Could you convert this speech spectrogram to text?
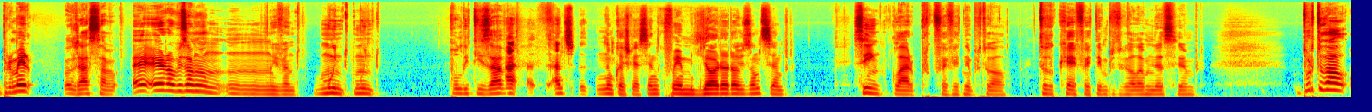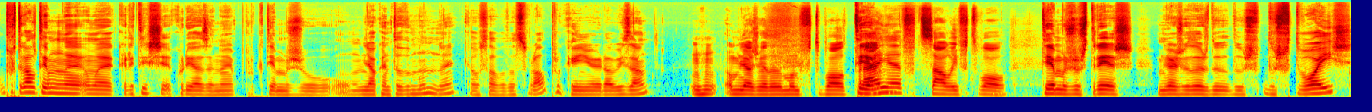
primeiro, já sabe, a Eurovisão é um, um evento muito, muito politizado. Ah, antes, nunca esquecendo que foi a melhor Eurovisão de sempre. Sim, claro, porque foi feito em Portugal. Tudo o que é feito em Portugal é melhor sempre. Portugal, Portugal tem uma, uma característica curiosa, não é? Porque temos o, o melhor cantor do mundo, não é? Que é o Salvador Sobral, porque ganhou a Eurovisão. Uhum. O melhor jogador do mundo de futebol Tem. praia, futsal e futebol. Temos os três melhores jogadores do- dos, dos futebols.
